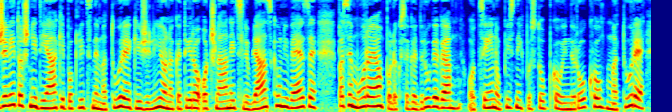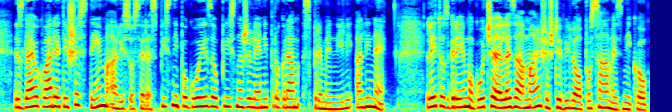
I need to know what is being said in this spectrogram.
Že letošnji dijaki poklicne mature, ki želijo na katero od članic Ljubljanske univerze, pa se morajo, poleg vsega drugega, ocen opisnih postopkov in rokov mature, zdaj ukvarjati še s tem, ali so se razpisni pogoji za upis na želeni program spremenili ali ne. Letos gre mogoče le za manjše število posameznikov,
